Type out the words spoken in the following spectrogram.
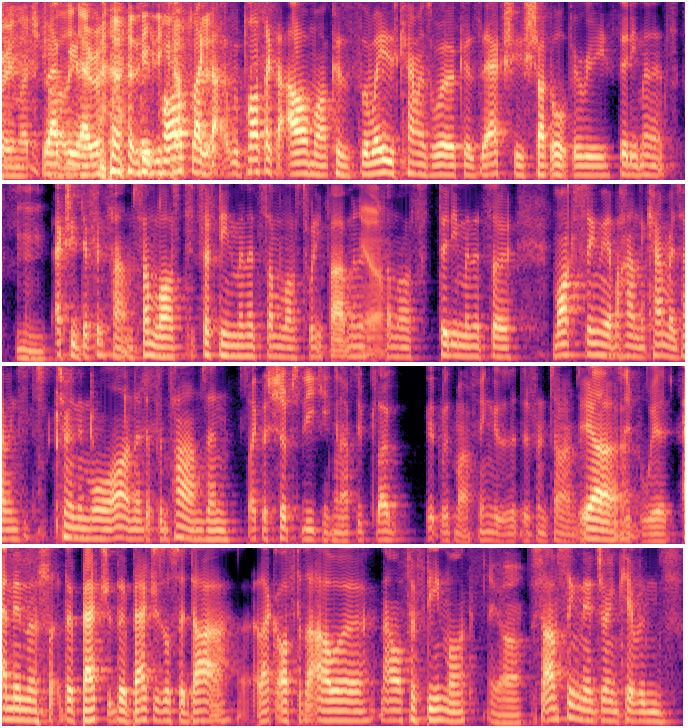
very much like we like, we passed like that we passed like the hour mark because the way these cameras work is they actually shut off every thirty minutes. Mm. Actually, different times. Some last fifteen minutes, some last twenty five minutes, Yeah. some last thirty minutes. So Mark's sitting there behind the cameras, having to t- turn them all on at different times, and It's like the ship's leaking, and I have to plug it with my fingers at different times. It's Yeah. super weird. and then the the batch the batteries also die like after the hour an hour fifteen mark. Yeah, So I'm sitting there during Kevin's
